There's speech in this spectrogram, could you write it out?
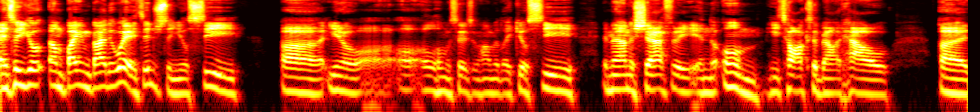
And so you'll, um, by, by the way, it's interesting. You'll see uh, you know, Allahumma salli Muhammad, like you'll see Imam Shafi'i in the Umm, he talks about how uh,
